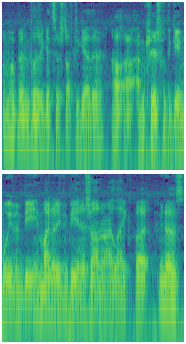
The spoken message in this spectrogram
I'm hoping Blizzard gets their stuff together. I'll, I- I'm curious what the game will even be. It might not even be in a genre I like, but who knows?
